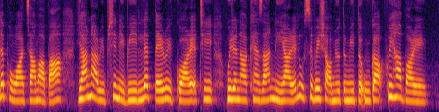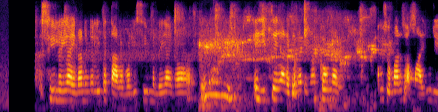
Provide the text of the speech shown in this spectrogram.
လက်ဖွားကြားမှာပါရားနာတွေဖြစ်နေပြီးလက်သေးတွေကွာတဲ့အထိဝေဒနာခံစားနေရတယ်လို့စစ်ပေးရှောင်မျိုးသမီးတဦးကဖွင့်ဟပါတယ်စီးလေးရိုက်တော့နည်းနည်းလေးတက်တာပဲဗောလေးစီးမလေးရိုက်တော့အေးကြီးပြရတယ်တကယ်တကယ်ကောင်းရတယ် ခုဆိုမှဆိုအမာယူဒီ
